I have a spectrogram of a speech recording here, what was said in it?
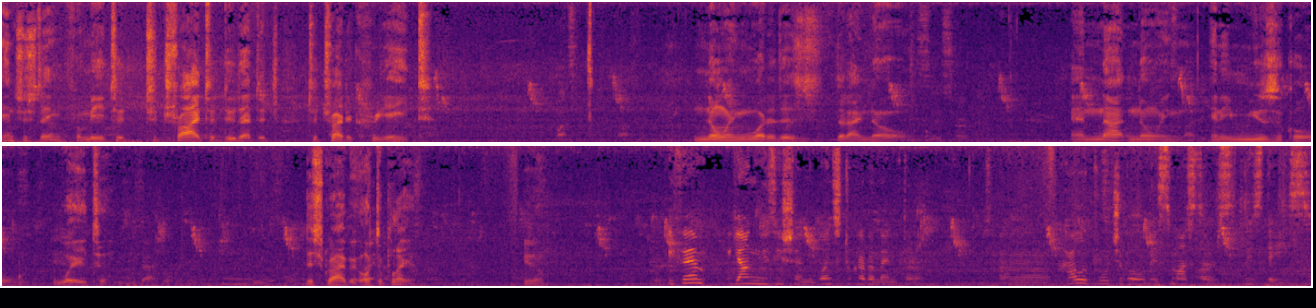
interesting for me to, to try to do that, to, to try to create, knowing what it is that I know and not knowing any musical way to describe it or to play it, you know? If a young musician wants to have a mentor, uh, how approachable these masters these days?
